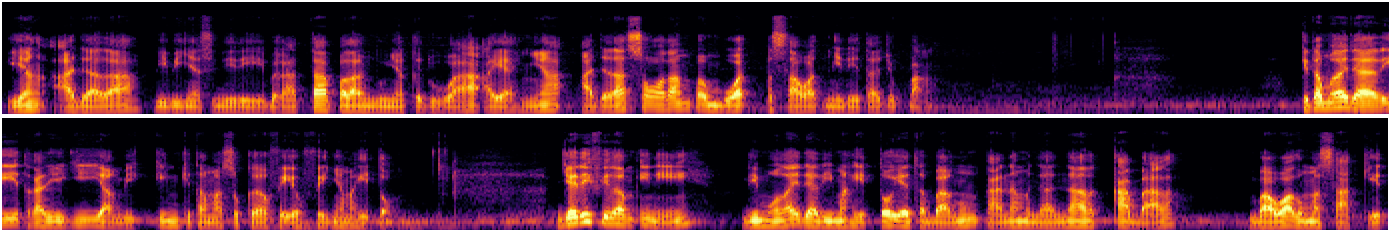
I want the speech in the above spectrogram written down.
yang adalah bibinya sendiri. Berata Perang Dunia Kedua, ayahnya adalah seorang pembuat pesawat militer Jepang. Kita mulai dari strategi yang bikin kita masuk ke VOV-nya Mahito. Jadi film ini dimulai dari Mahito yang terbangun karena mendengar kabar bahwa rumah sakit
